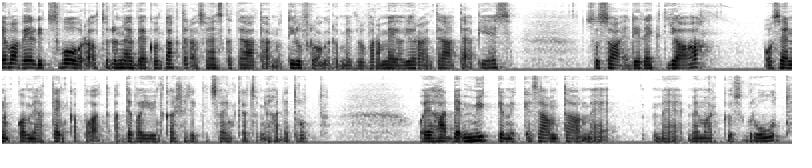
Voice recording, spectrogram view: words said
Det var väldigt svårt. Alltså då när jag blev kontaktad av Svenska Teatern och tillfrågade om jag ville vara med och göra en teaterpjäs så sa jag direkt ja. Och sen kom jag att tänka på att, att det var ju inte kanske riktigt så enkelt som jag hade trott. Och jag hade mycket, mycket samtal med, med, med Markus Groth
